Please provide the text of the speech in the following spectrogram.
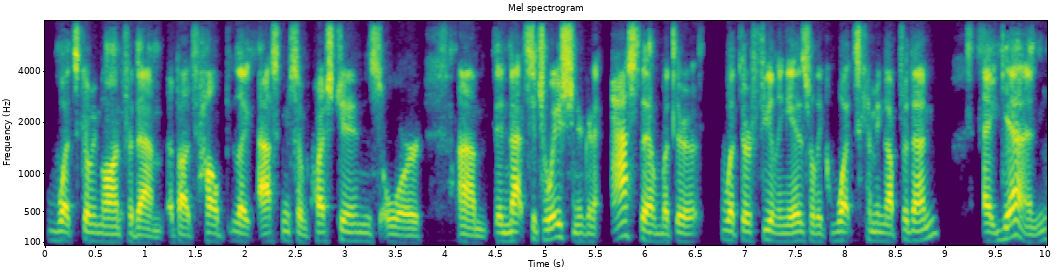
what's going on for them about how like asking some questions or um, in that situation you're going to ask them what their what their feeling is or like what's coming up for them again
